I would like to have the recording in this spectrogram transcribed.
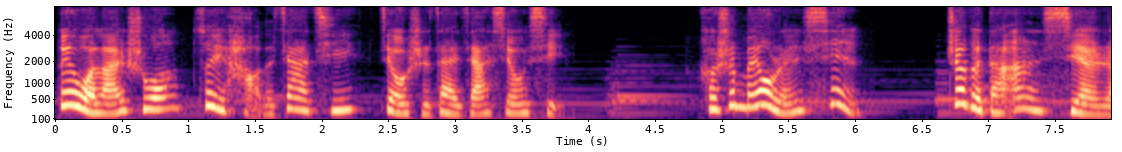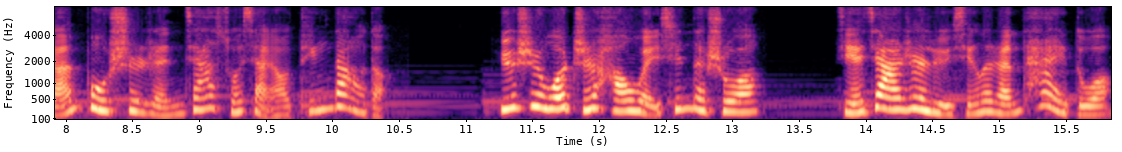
对我来说最好的假期就是在家休息。可是没有人信，这个答案显然不是人家所想要听到的。于是我只好违心的说，节假日旅行的人太多，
